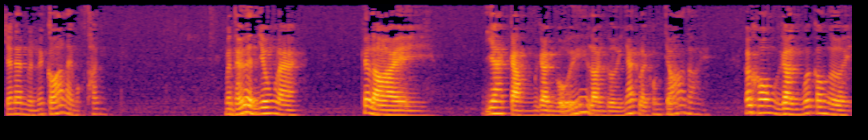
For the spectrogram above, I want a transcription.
cho nên mình mới có lại một thân mình thử hình dung là cái loài da cầm gần gũi, loài người nhất là con chó thôi. Nó khôn gần với con người.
